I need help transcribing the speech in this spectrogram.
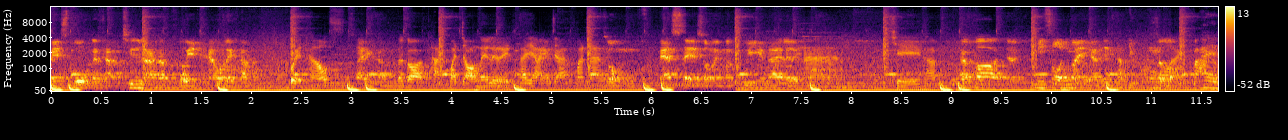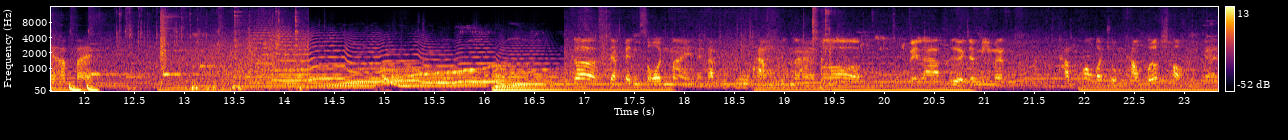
Facebook นะครับ ชื่อร้านก็โคเอทเฮาส์เลยครับ Poet House ใช่ครับ แล้วก็ทักมาจองได้เลย ถ้าอยากจะมานั่ง ส่งแมสเซจส่งอะไรมาคุยกันได้เลย อ่า โอเคครับ แล้วก็เดี๋ยวมีโซนใหม่กันนะครับอยู่ข้างนอกไปนะครับไป ก็จะเป็นโซนใหม่นะครับที่เพิ่งทำขึ้นมาก็เวลาเผื่อจะมีมาทำห้องประชุมทำเวิร์กช็อปเหมือนกัน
